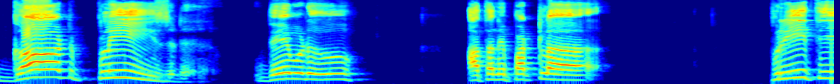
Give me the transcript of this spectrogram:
గాడ్ ప్లీజ్డ్ దేవుడు అతని పట్ల ప్రీతి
